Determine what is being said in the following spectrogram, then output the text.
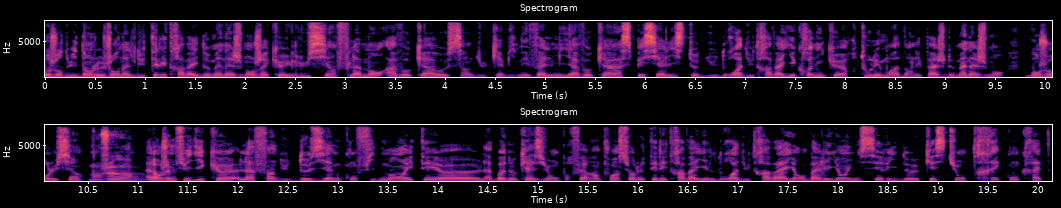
Aujourd'hui, dans le journal du télétravail de management, j'accueille Lucien Flamand, avocat au sein du cabinet Valmy Avocat, spécialiste du droit du travail et chroniqueur tous les mois dans les pages de management. Bonjour Lucien. Bonjour. Alors je me suis dit que la fin du deuxième confinement était euh, la bonne occasion pour faire un point sur le télétravail et le droit du travail en balayant une série de questions très concrètes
